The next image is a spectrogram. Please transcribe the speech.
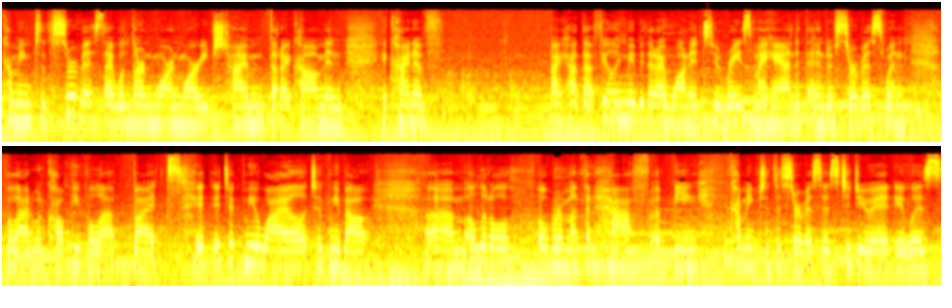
coming to the service, I would learn more and more each time that I come and it kind of I had that feeling maybe that I wanted to raise my hand at the end of service when Vlad would call people up, but it, it took me a while. It took me about um, a little over a month and a half of being coming to the services to do it. It was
